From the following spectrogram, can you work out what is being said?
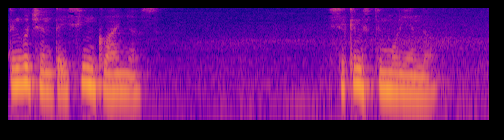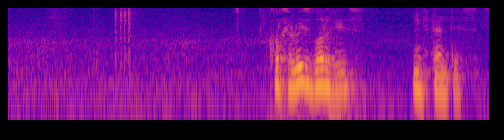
tengo 85 años y sé que me estoy muriendo. Jorge Luis Borges, instantes.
